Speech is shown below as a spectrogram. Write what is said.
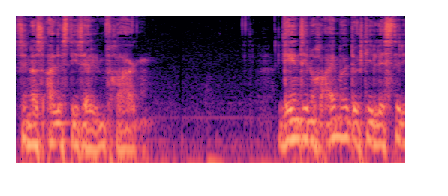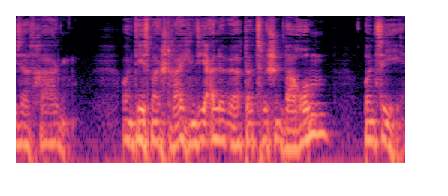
sind das alles dieselben Fragen. Gehen Sie noch einmal durch die Liste dieser Fragen und diesmal streichen Sie alle Wörter zwischen warum und sie.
